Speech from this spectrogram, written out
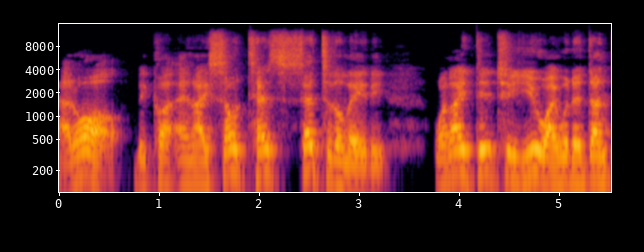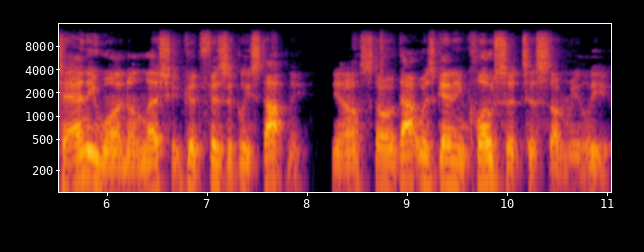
at all because and I so te- said to the lady, what I did to you I would have done to anyone unless you could physically stop me, you know? So that was getting closer to some relief.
